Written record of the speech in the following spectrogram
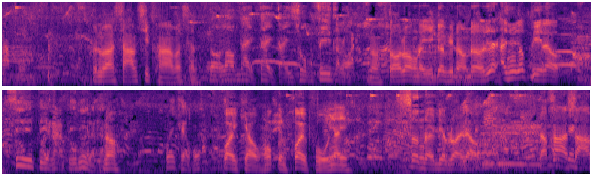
ครับผมเพิ่นว่า35ว่าซั่นต่อรองได้ใกล้ไก่ส่งฟรีตลอดเนาะต่อรองได้อีกเด้อพี่น้องเด้อเดี๋ยวอายุจักปีแล้วสี่ปีห้าปีนี่แหละครับเนาะ กล้วยแขวหกก้อยเขียวหกเป็นข้อยผูใหญ่ซึ่งได้เรียบร้อยแล้ว ราคาสาม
